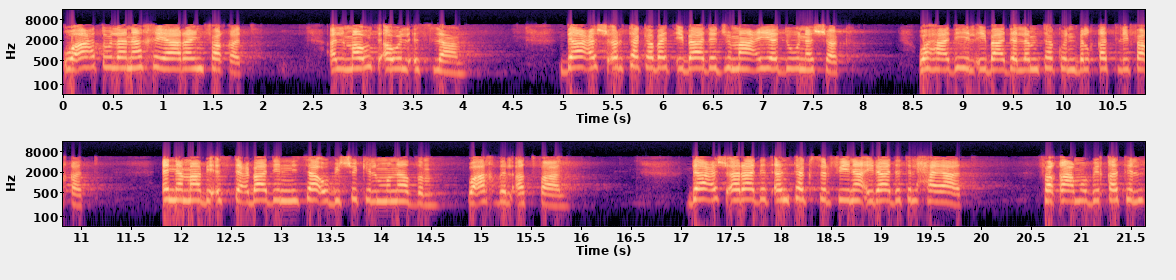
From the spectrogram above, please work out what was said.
وأعطوا لنا خيارين فقط الموت أو الإسلام. داعش ارتكبت إبادة جماعية دون شك وهذه الإبادة لم تكن بالقتل فقط. إنما باستعباد النساء بشكل منظم وأخذ الأطفال. داعش أرادت أن تكسر فينا إرادة الحياة فقاموا بقتل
